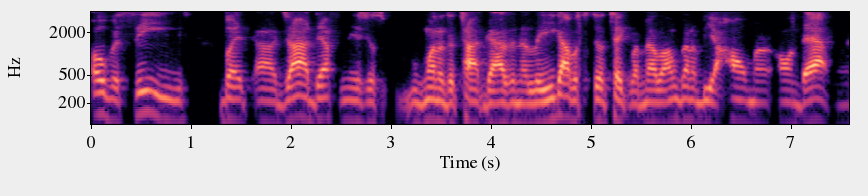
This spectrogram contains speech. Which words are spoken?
overseas. But uh, Ja definitely is just one of the top guys in the league. I would still take LaMelo. I'm going to be a homer on that one.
